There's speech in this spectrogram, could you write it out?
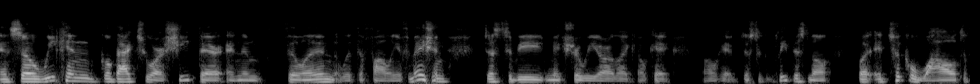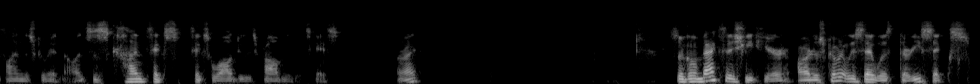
and so we can go back to our sheet there and then fill in with the following information just to be make sure we are like, okay, okay, just to complete this null, but it took a while to find the discriminant null. It just kind of takes, takes a while to do these problems in this case, all right? So going back to the sheet here, our discriminant we said was 36.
